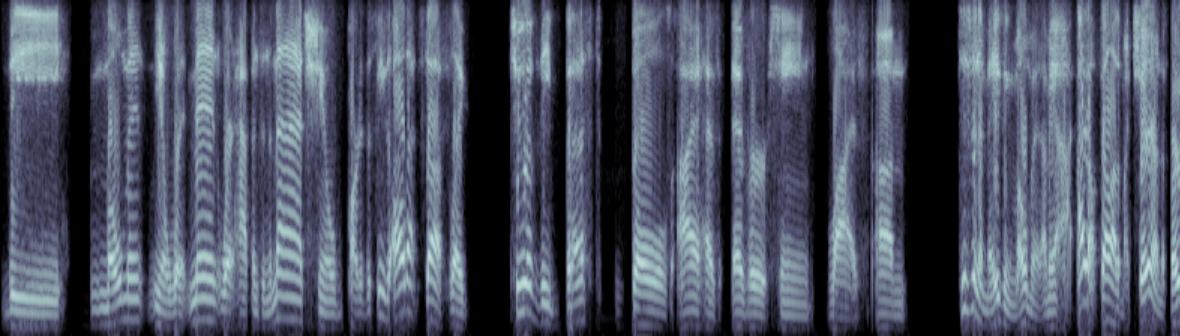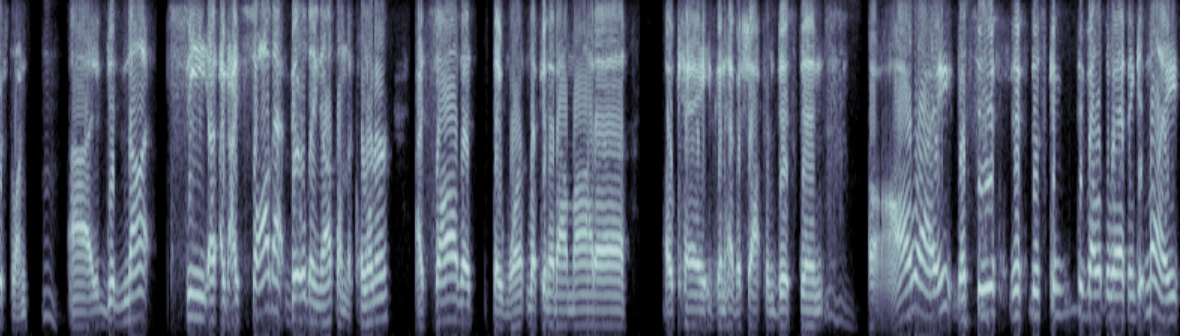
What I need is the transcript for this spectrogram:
the moment, you know, what it meant, where it happens in the match, you know, part of the season, all that stuff, like two of the best goals I have ever seen live. Um, just an amazing moment. I mean, I, I fell out of my chair on the first one. Mm. Uh, did not see. I, I saw that building up on the corner. I saw that they weren't looking at Almada. Okay, he's going to have a shot from distance. Mm-hmm. All right, let's see if if this can develop the way I think it might.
